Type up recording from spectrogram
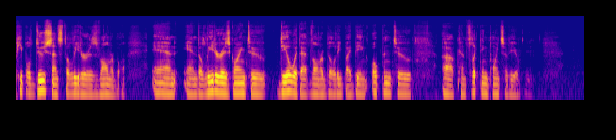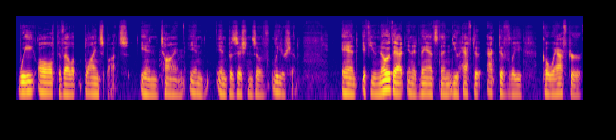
people do sense the leader is vulnerable and and the leader is going to deal with that vulnerability by being open to uh, conflicting points of view. We all develop blind spots in time in in positions of leadership, and if you know that in advance, then you have to actively go after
